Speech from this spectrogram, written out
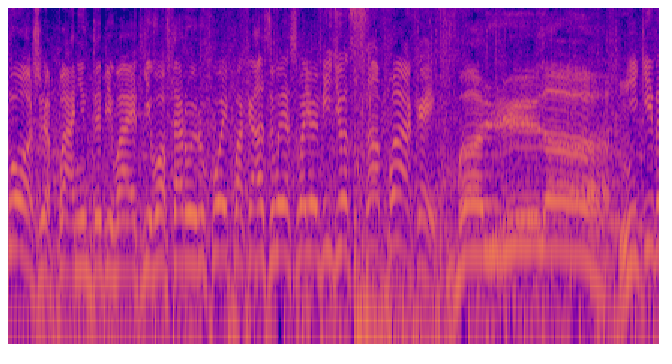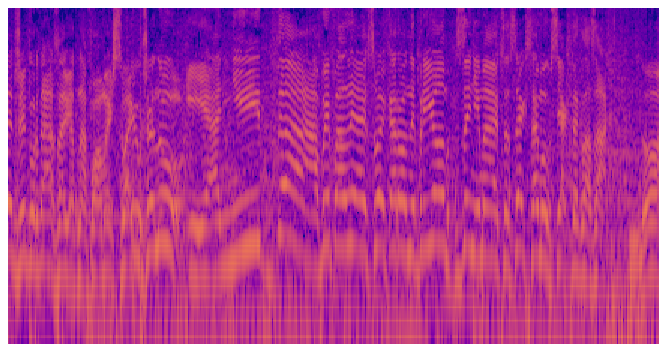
боже, Панин добивает его второй рукой, показывая свое видео с собакой. Марина! Никита Джигурда зовет на помощь свою жену. И они, да, выполняя свой коронный прием, занимаются сексом у всех на глазах. Но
